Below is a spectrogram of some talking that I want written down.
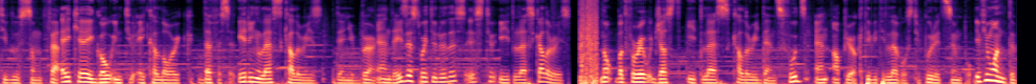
to lose some fat, aka go into a caloric deficit, eating less calories than you burn. And the easiest way to do this is to eat less calories. No, but for real, just eat less calorie dense foods and up your activity levels to put it simple. If you want the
